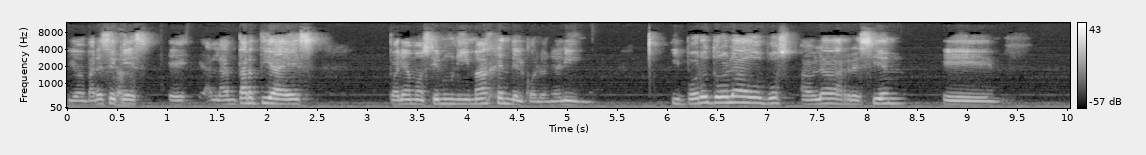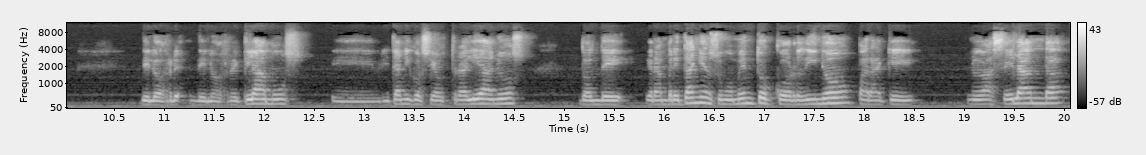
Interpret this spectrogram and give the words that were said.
me parece que es eh, la Antártida es, podríamos decir, una imagen del colonialismo. Y por otro lado, vos hablabas recién eh, de, los, de los reclamos eh, británicos y australianos, donde Gran Bretaña en su momento coordinó para que Nueva Zelanda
